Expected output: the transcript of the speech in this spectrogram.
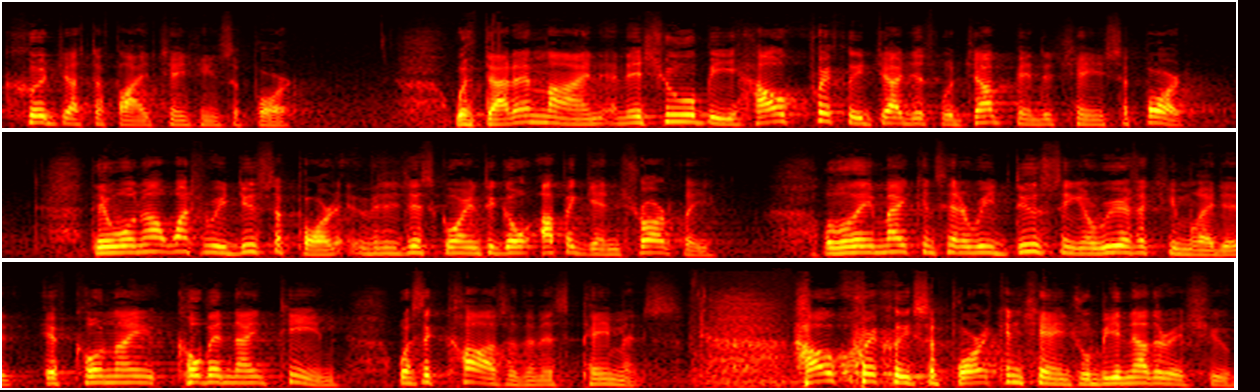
could justify changing support. With that in mind, an issue will be how quickly judges will jump in to change support. They will not want to reduce support if it is just going to go up again shortly, although they might consider reducing arrears accumulated if COVID 19 was the cause of the missed payments. How quickly support can change will be another issue.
